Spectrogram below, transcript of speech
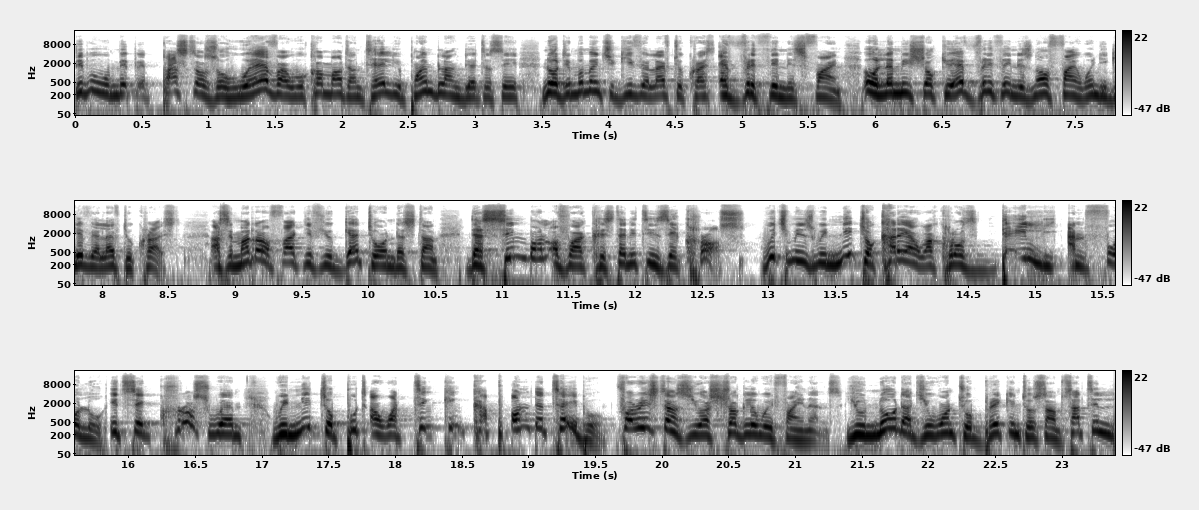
people will make pastors or whoever will come out and tell you point blank there to say, no, the moment you give your life to Christ, everything is fine. Oh, let me shock you, everything is not fine when you give your life to Christ. As a matter of fact, if you get to understand, the symbol of our Christianity is a cross, which means we need to carry our cross daily and follow. It's a cross where we need to put our thinking cap on the table. For instance, you are struggling with finance. You know that you want to break into some certain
